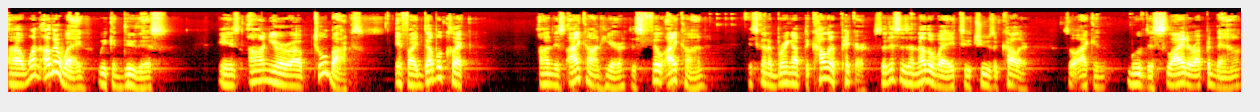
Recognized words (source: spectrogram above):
Uh, one other way we can do this is on your uh, toolbox. If I double click on this icon here, this fill icon, it's going to bring up the color picker. So this is another way to choose a color. So I can move this slider up and down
